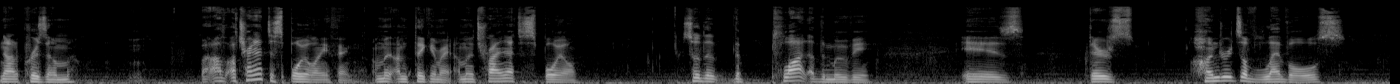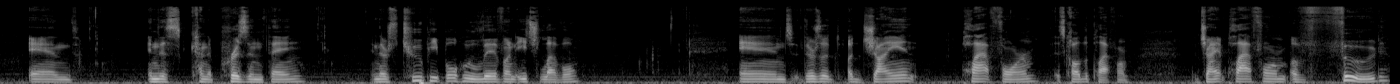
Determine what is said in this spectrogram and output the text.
not a prism. But I'll, I'll try not to spoil anything. I'm, I'm thinking right. I'm gonna try not to spoil. So the the plot of the movie is there's hundreds of levels and in this kind of prison thing and there's two people who live on each level and there's a, a giant platform it's called the platform a giant platform of food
